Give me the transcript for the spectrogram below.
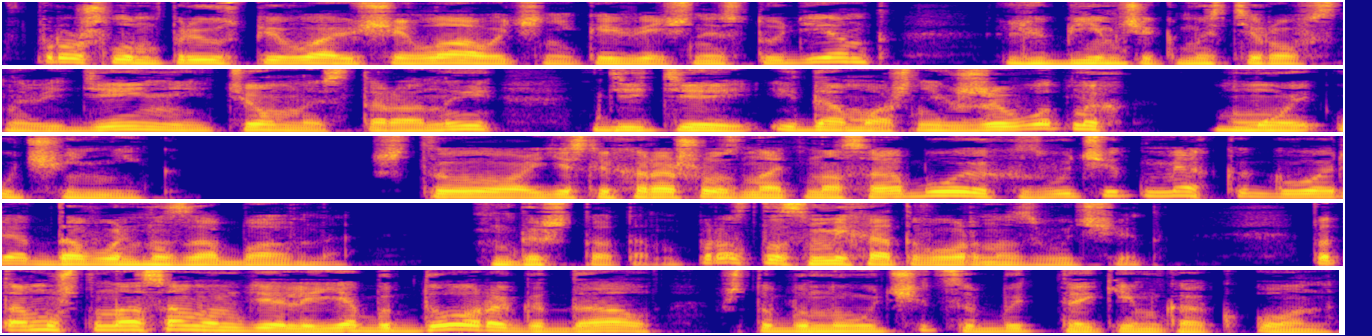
в прошлом преуспевающий лавочник и вечный студент, любимчик мастеров сновидений, темной стороны, детей и домашних животных, мой ученик. Что, если хорошо знать нас обоих, звучит, мягко говоря, довольно забавно. Да что там, просто смехотворно звучит потому что на самом деле я бы дорого дал, чтобы научиться быть таким, как он.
